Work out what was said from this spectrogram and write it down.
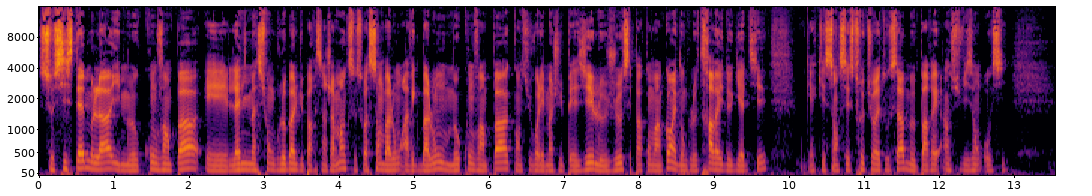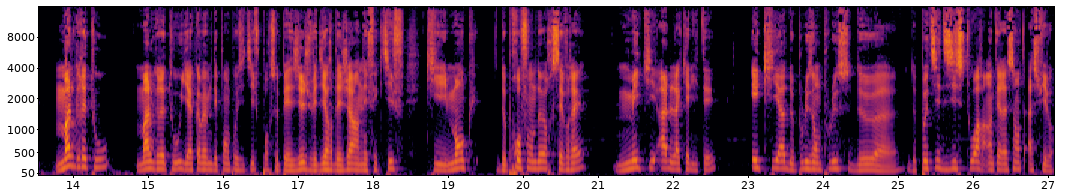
ce système-là, il me convainc pas et l'animation globale du Paris Saint-Germain, que ce soit sans ballon, avec ballon, me convainc pas. Quand tu vois les matchs du PSG, le jeu, c'est pas convaincant et donc le travail de Galtier, qui est censé structurer tout ça, me paraît insuffisant aussi. Malgré tout, malgré tout, il y a quand même des points positifs pour ce PSG. Je vais dire déjà un effectif qui manque de profondeur, c'est vrai, mais qui a de la qualité et qui a de plus en plus de, euh, petites histoires intéressantes à suivre.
